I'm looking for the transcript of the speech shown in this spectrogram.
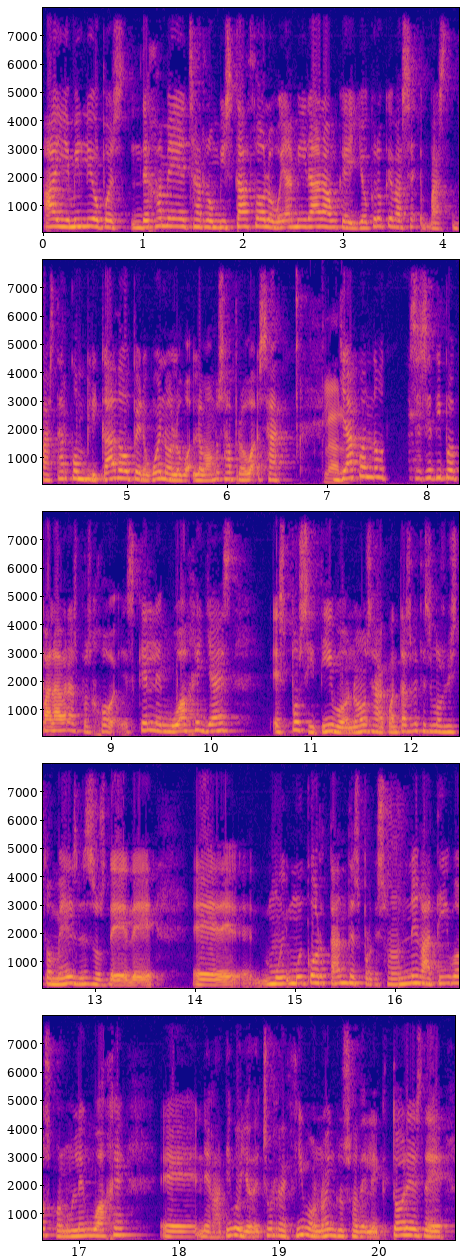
Ay, Emilio, pues déjame echarle un vistazo, lo voy a mirar, aunque yo creo que va a, va, a estar complicado, pero bueno, lo, vamos a probar. O sea, ya cuando utilizas ese tipo de palabras, pues jo, es que el lenguaje ya es, es positivo, ¿no? O sea, ¿cuántas veces hemos visto mails de esos de, eh, muy, muy cortantes porque son negativos, con un lenguaje eh, negativo. Yo de hecho recibo, ¿no? Incluso de lectores de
